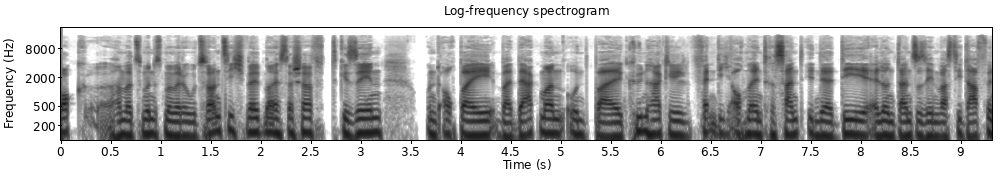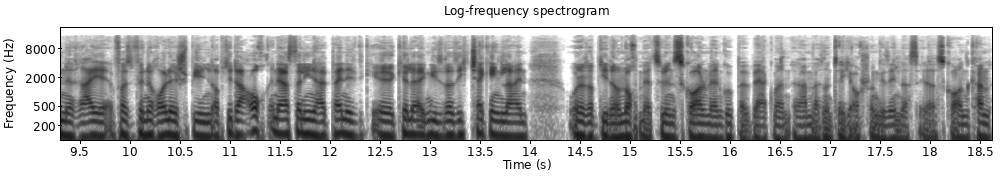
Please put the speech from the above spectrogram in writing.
Bock äh, haben wir zumindest mal bei der U20-Weltmeisterschaft gesehen. Und auch bei, bei Bergmann und bei Kühnhackel fände ich auch mal interessant in der DEL und dann zu sehen, was die da für eine Reihe, was für eine Rolle spielen. Ob sie da auch in erster Linie halt Penny Killer, irgendwie, was ich, Checking Line oder ob die dann noch mehr zu den Scoren werden. Gut, bei Bergmann haben wir es natürlich auch schon gesehen, dass er da scoren kann.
